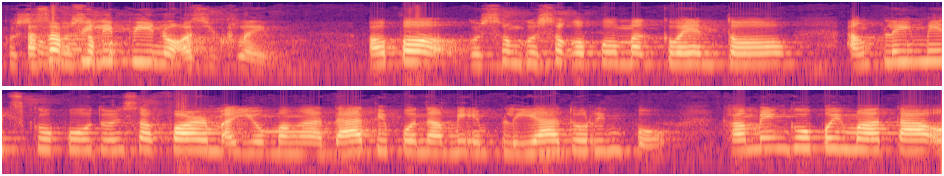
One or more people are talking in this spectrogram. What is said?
gusto, As a Filipino, as you claim. Opo, gustong gusto ko po magkwento. Ang playmates ko po doon sa farm ay yung mga dati po namin empleyado rin po. Kaming po yung mga tao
